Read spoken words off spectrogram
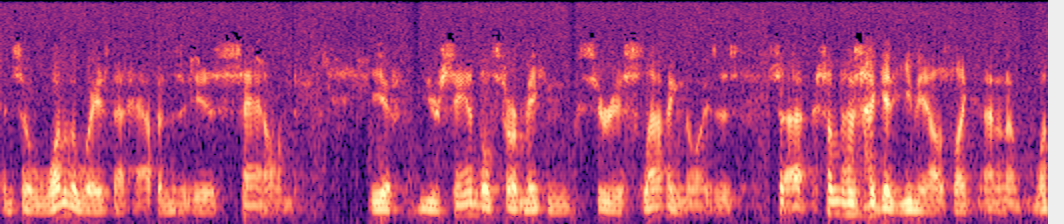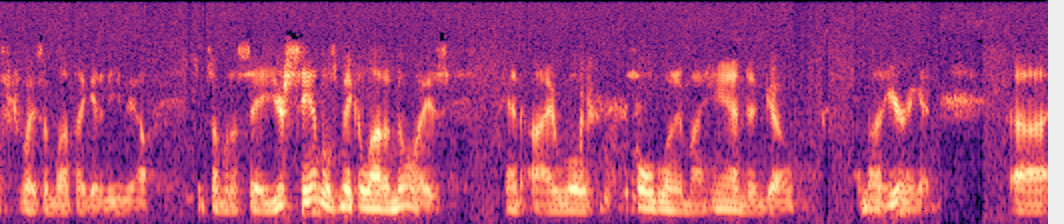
And so one of the ways that happens is sound if your sandals start making serious slapping noises, so, uh, sometimes I get emails like I don't know, once or twice a month I get an email and someone will say your sandals make a lot of noise, and I will hold one in my hand and go, I'm not hearing it. Uh,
